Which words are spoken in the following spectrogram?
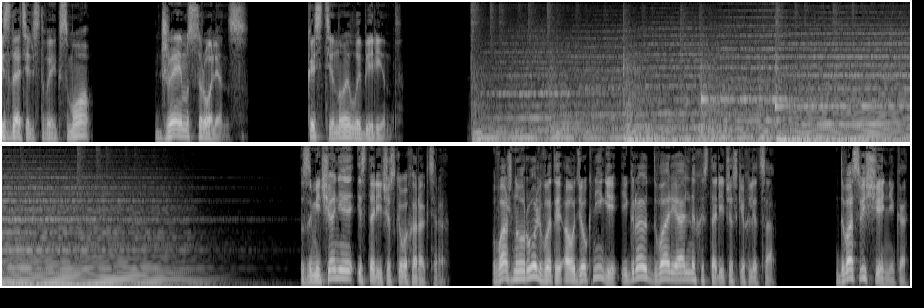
Издательство «Эксмо», Джеймс Роллинс. Костяной лабиринт. Замечание исторического характера. Важную роль в этой аудиокниге играют два реальных исторических лица. Два священника,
